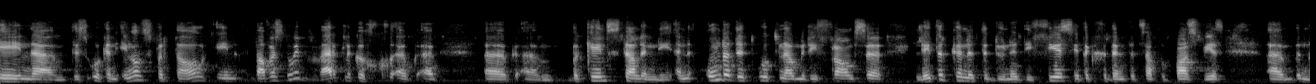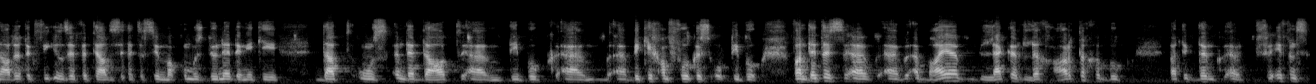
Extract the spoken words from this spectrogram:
en ehm um, dis ook in Engels vertaal en daar was nooit werklike 'n uh, uh, 'n um, bekendstelling nie. En omdat dit ook nou met die Franse letterkunde te doen het, die fees het ek gedink dit sou verpas wees. Ehm um, nadat ek vir Ilse vertel het, het ek gesê maar kom ons doen 'n dingetjie dat ons inderdaad ehm um, die boek ehm um, 'n bietjie gaan fokus op die boek, want dit is 'n uh, 'n uh, uh, baie lekker lighartige boek wat ek dink uh, so effens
